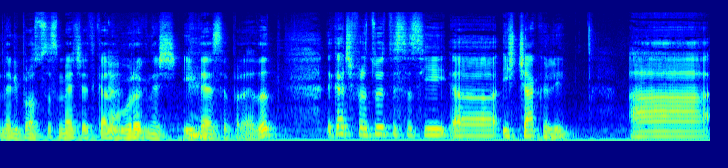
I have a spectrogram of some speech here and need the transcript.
нали, просто с мече така да, да го ръгнеш и те да се предадат. Така че французите са си а, изчакали, а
